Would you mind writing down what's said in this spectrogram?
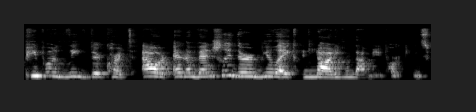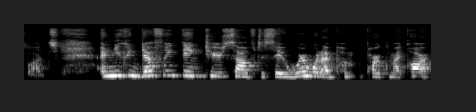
people would leave their carts out, and eventually there would be like not even that many parking spots. And you can definitely think to yourself to say, where would I p- park my car?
